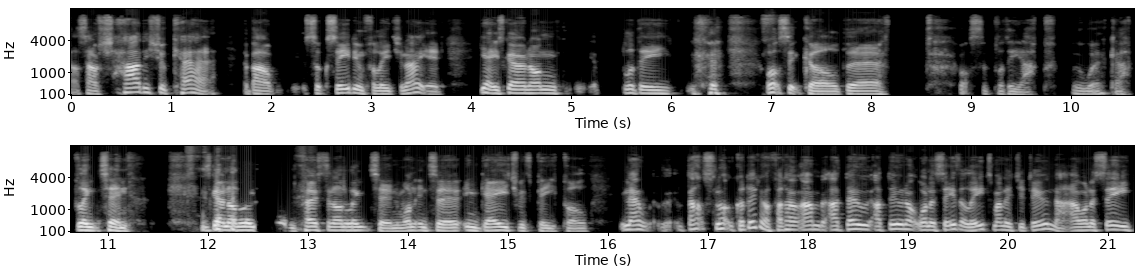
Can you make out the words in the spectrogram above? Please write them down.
That's how hard he should care about succeeding for Leeds United. Yeah, he's going on bloody what's it called? Uh, what's the bloody app? The work app, LinkedIn. He's going on LinkedIn, posting on LinkedIn, wanting to engage with people. You know, that's not good enough. I don't. I'm, I do. I do not want to see the Leeds manager doing that. I want to see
